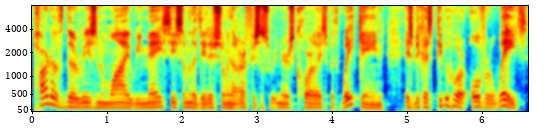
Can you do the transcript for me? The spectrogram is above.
part of the reason why we may see some of the data showing that artificial sweeteners correlates with weight gain is because people who are overweight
